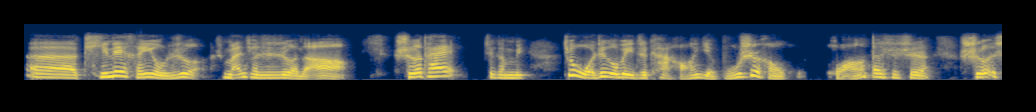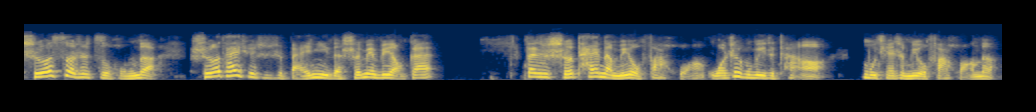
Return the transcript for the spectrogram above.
呃，体内很有热，是完全是热的啊。舌苔这个没，就我这个位置看，好像也不是很红。黄，但是是舌舌色是紫红的，舌苔确实是白腻的，舌面比较干，但是舌苔呢没有发黄。我这个位置看啊，目前是没有发黄的，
